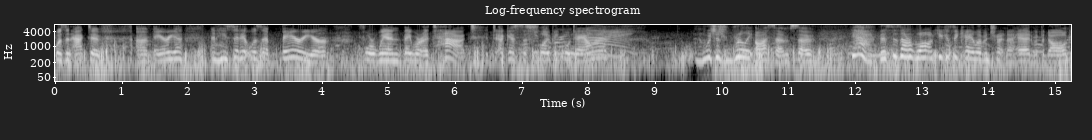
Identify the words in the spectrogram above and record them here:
was an active um, area, and he said it was a barrier for when they were attacked. I guess to slow people down which is really awesome. So, yeah, this is our walk. You can see Caleb and Trenton ahead with the dog.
